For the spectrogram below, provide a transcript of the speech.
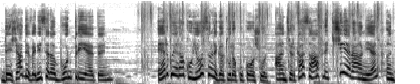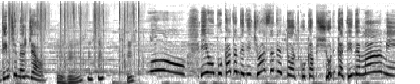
Deja deveniseră buni prieteni. Ergo era curios în legătură cu coșul. A încercat să afle ce era în el în timp ce mergeau. Oh, e o bucată delicioasă de tort cu căpșuni gătit de mami.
